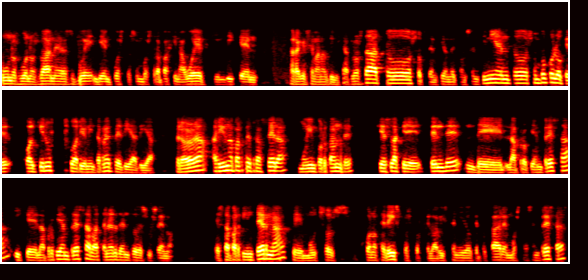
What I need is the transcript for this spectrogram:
unos buenos banners bien puestos en vuestra página web que indiquen para qué se van a utilizar los datos, obtención de consentimientos, un poco lo que cualquier usuario en Internet ve día a día. Pero ahora hay una parte trasera muy importante que es la que depende de la propia empresa y que la propia empresa va a tener dentro de su seno. Esta parte interna, que muchos conoceréis pues porque lo habéis tenido que tocar en vuestras empresas,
